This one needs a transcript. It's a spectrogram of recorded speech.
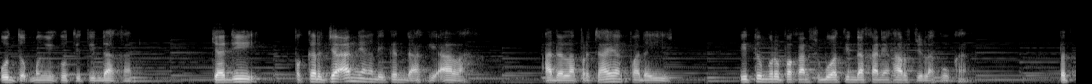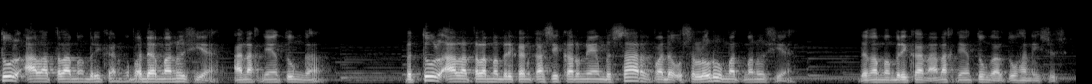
untuk mengikuti tindakan. Jadi, pekerjaan yang dikendaki Allah adalah percaya kepada Yesus. Itu merupakan sebuah tindakan yang harus dilakukan. Betul Allah telah memberikan kepada manusia anaknya yang tunggal. Betul Allah telah memberikan kasih karunia yang besar kepada seluruh umat manusia dengan memberikan anaknya yang tunggal Tuhan Yesus.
